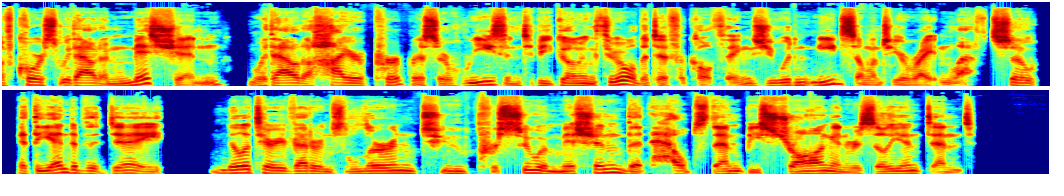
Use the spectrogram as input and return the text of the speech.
Of course, without a mission, without a higher purpose or reason to be going through all the difficult things, you wouldn't need someone to your right and left. So at the end of the day, military veterans learn to pursue a mission that helps them be strong and resilient and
